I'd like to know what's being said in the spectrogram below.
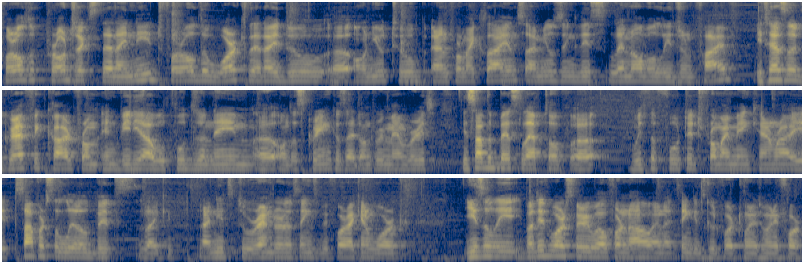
For all the projects that I need, for all the work that I do uh, on YouTube and for my clients I'm using this Lenovo Legion 5. It has a graphic card from Nvidia, I will put the name uh, on the screen because I don't remember it. It's not the best laptop uh, with the footage from my main camera it suffers a little bit like I need to render the things before I can work easily but it works very well for now and I think it's good for 2024.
